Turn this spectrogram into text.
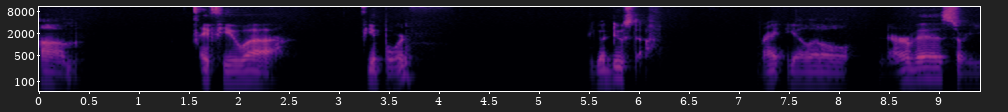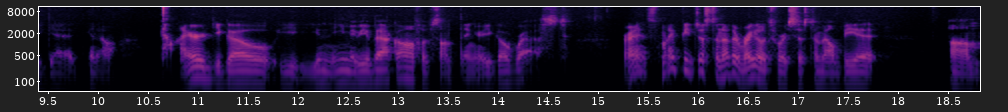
Um, if you uh, if you get bored, you go do stuff, right? You get a little nervous, or you get you know tired. You go, you, you, maybe you back off of something, or you go rest, right? This might be just another regulatory system, albeit um,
